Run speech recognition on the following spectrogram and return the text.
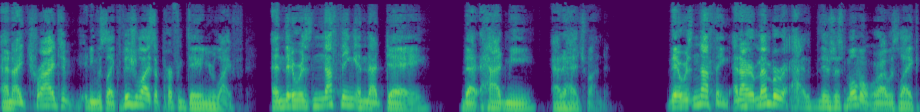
And I tried to, and he was like, visualize a perfect day in your life. And there was nothing in that day that had me at a hedge fund. There was nothing. And I remember there's this moment where I was like,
